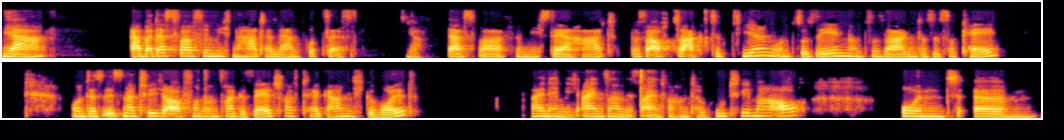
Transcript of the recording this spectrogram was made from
Ja, aber das war für mich ein harter Lernprozess. Ja. Das war für mich sehr hart, das auch zu akzeptieren und zu sehen und zu sagen, das ist okay. Und das ist natürlich auch von unserer Gesellschaft her gar nicht gewollt, weil nämlich einsam ist einfach ein Tabuthema auch. Und ähm,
